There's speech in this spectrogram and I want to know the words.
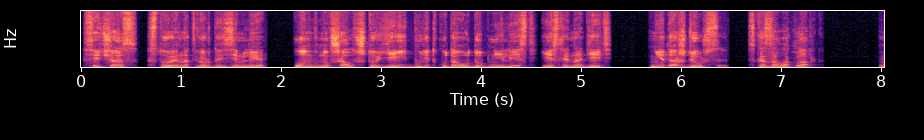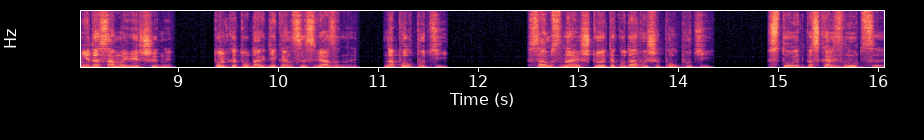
Сейчас, стоя на твердой земле, он внушал, что ей будет куда удобнее лезть, если надеть «Не дождешься», — сказала Кларк. «Не до самой вершины, только туда, где концы связаны, на полпути. Сам знаешь, что это куда выше полпути. Стоит поскользнуться,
